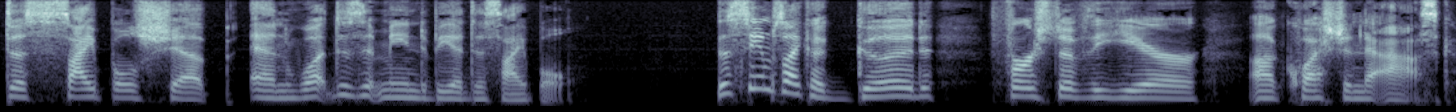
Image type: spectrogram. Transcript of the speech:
discipleship and what does it mean to be a disciple? This seems like a good first of the year uh, question to ask.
